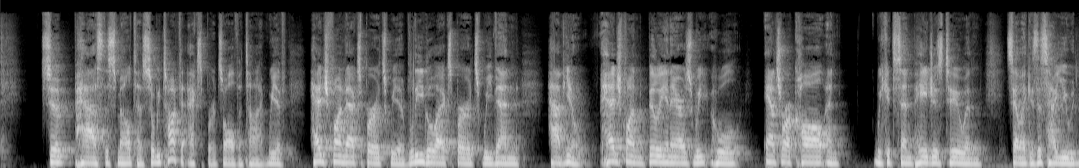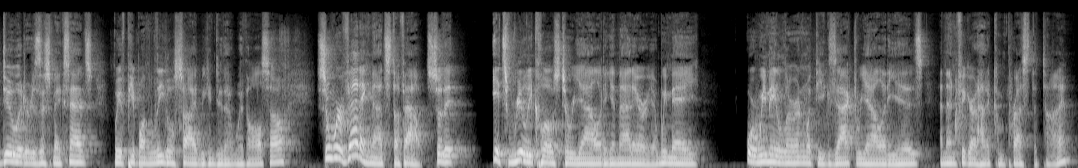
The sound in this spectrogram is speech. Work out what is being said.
to pass the smell test. So we talk to experts all the time. We have hedge fund experts, we have legal experts, we then have, you know, hedge fund billionaires we who will answer our call and we could send pages to and say like is this how you would do it or does this make sense? We have people on the legal side we can do that with also. So we're vetting that stuff out so that it's really close to reality in that area. We may or we may learn what the exact reality is and then figure out how to compress the time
